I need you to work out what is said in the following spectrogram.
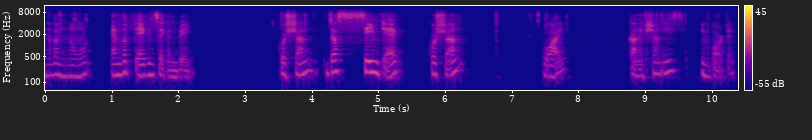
another node another tag in second brain. Question just same tag. Question why connection is important.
